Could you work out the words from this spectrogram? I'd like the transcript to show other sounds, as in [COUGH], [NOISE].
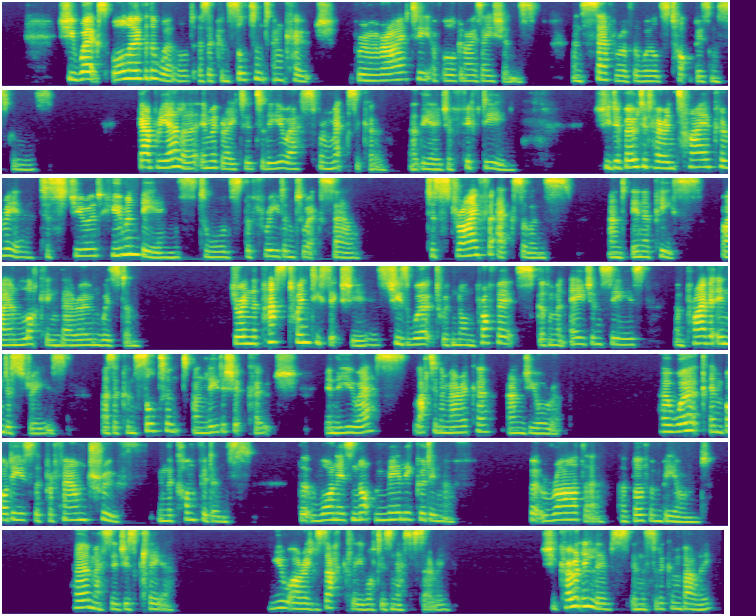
She works all over the world as a consultant and coach for a variety of organizations and several of the world's top business schools. Gabriela immigrated to the US from Mexico at the age of 15. She devoted her entire career to steward human beings towards the freedom to excel, to strive for excellence and inner peace by unlocking their own wisdom. During the past 26 years, she's worked with non-profits, government agencies, and private industries as a consultant and leadership coach in the US, Latin America, and Europe. Her work embodies the profound truth in the confidence that one is not merely good enough, but rather above and beyond. Her message is clear. You are exactly what is necessary. She currently lives in the Silicon Valley,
